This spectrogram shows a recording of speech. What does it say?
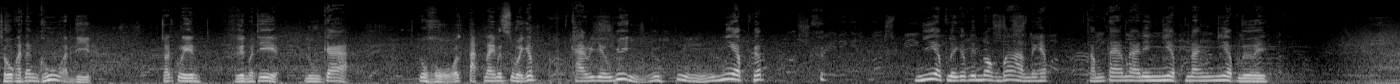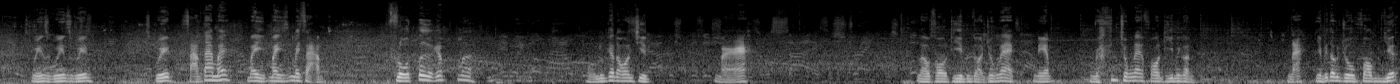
โชว์กันทั้งคู่อดีตจอร์ดกรีนคืนมาที่ลูก้า โอ้โห ตัดในมาสวยครับคาริเอวิ่งเงียบครับ เงียบเลยครับเล่นนอกบ้านนะครับทำแต้มได้นี่เงียบนั่งเงียบเลยสวินสวินสวินสวินสามแต้มไหมไม่ไม่ไม่สามโฟลเตอร์ครับมาของลูก้าดอนชิดแหมเราฟอร์ทีมไปก่อนช่วงแรกนะครับช่วงแรกฟอร์ทีมไปก่อนนะยังไม่ต้องโชว์ฟอร์มเยอะ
